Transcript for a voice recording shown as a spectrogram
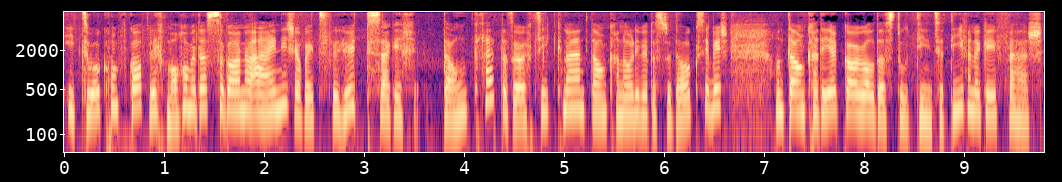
in die Zukunft gehen. Vielleicht machen wir das sogar noch einmal, aber jetzt für heute sage ich Danke, dass ihr euch Zeit genommen habt. Danke, Oliver, dass du da bist. Und danke dir, Carol, dass du die Initiativen ergriffen hast,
